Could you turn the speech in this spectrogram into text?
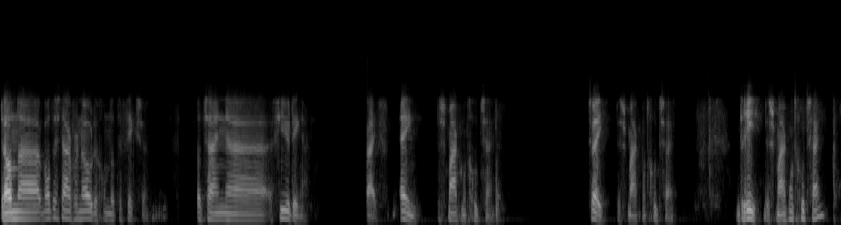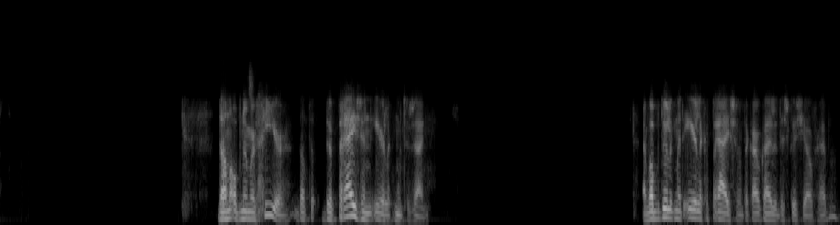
Dan, eh, wat is daarvoor nodig om dat te fixen? Dat zijn eh, vier dingen. Vijf. Eén, de smaak moet goed zijn. Twee, de smaak moet goed zijn. Drie, de smaak moet goed zijn. Dan op nummer vier, dat de prijzen eerlijk moeten zijn. En wat bedoel ik met eerlijke prijzen? Want daar kan ik ook een hele discussie over hebben.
